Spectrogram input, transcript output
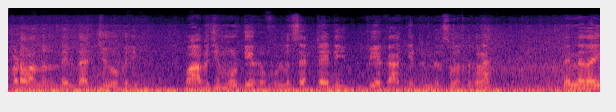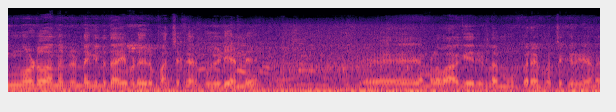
ഇവിടെ വന്നിട്ടുണ്ട് ഇതാ ജൂബിലി. വാപിച്ച് മുടിയൊക്കെ ഫുള്ള് സെറ്റായിട്ട് ഇപ്പിയൊക്കെ ആക്കിയിട്ടുണ്ട് സുഹൃത്തുക്കളെ. പിന്നെ ഇതാ ഇങ്ങോട്ട് വന്നിട്ടുണ്ടെങ്കിൽ ഇതാ ഇവിടെ ഒരു പച്ചക്കറി പീടിയുണ്ട് നമ്മൾ വാഗേരിയുള്ള മൂപ്പരെ പച്ചക്കറിയാണ്.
